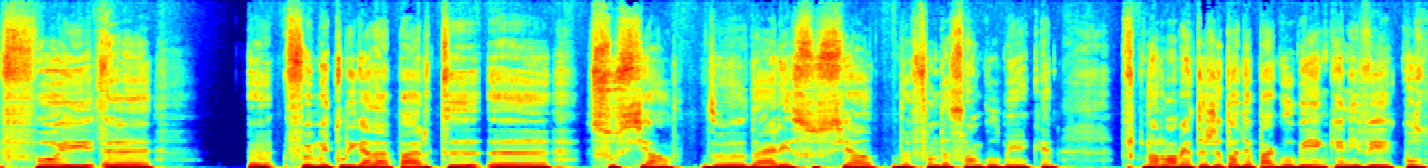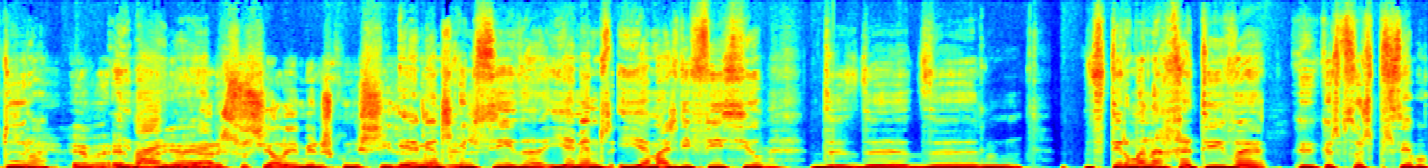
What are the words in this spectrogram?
foi. Uh, foi muito ligada à parte uh, social, do, da área social da Fundação Gulbenkian porque normalmente a gente olha para a Gulbenkian e vê cultura. É, é, e bem, área, é? A área social é menos conhecida. É talvez. menos conhecida e é, menos, e é mais difícil hum. de, de, de, de, ter uma narrativa que, que, as pessoas percebam.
